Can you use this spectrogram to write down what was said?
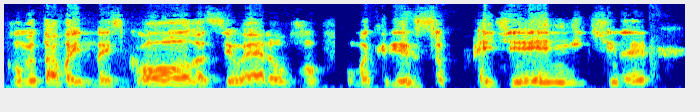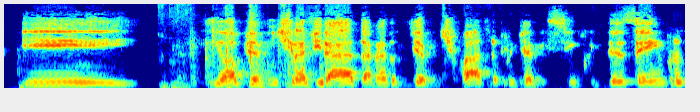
como eu estava indo na escola, se eu era uma criança obediente, né? E, e obviamente na virada, né, do dia 24 para o dia 25 de dezembro,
